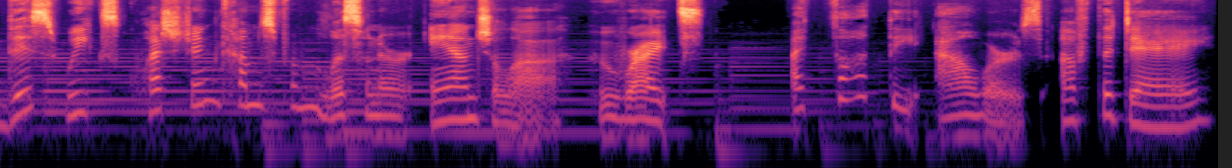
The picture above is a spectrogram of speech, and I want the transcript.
This week's question comes from listener Angela, who writes I thought the hours of the day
